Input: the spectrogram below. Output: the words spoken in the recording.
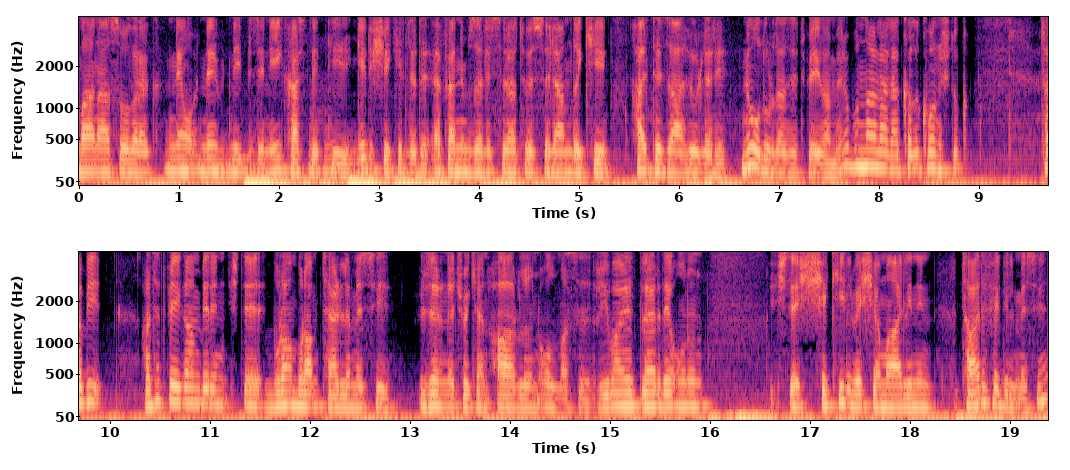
manası olarak ne, ne, ne bize neyi kastettiği, geliş şekilleri, Efendimiz Aleyhisselatü Vesselam'daki hal tezahürleri ne olurdu Hazreti Peygamber'e bunlarla alakalı konuştuk. Tabi Hazreti Peygamber'in işte buram buram terlemesi, üzerine çöken ağırlığın olması, rivayetlerde onun işte şekil ve şemalinin tarif edilmesi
